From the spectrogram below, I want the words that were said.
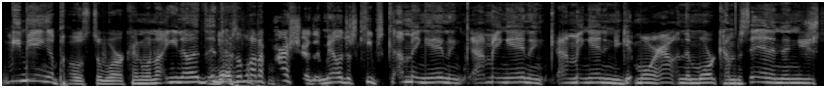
Me being a postal worker and whatnot, you know, th- there's a lot of pressure. The mail just keeps coming in and coming in and coming in, and you get more out, and then more comes in, and then you just,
